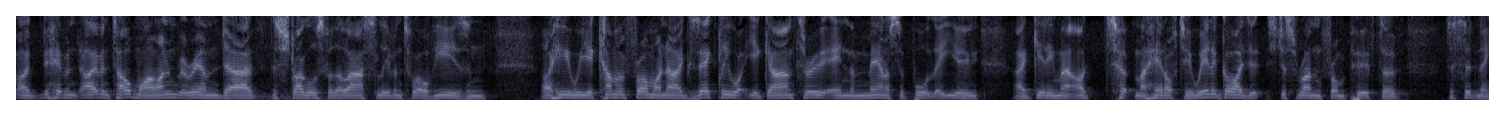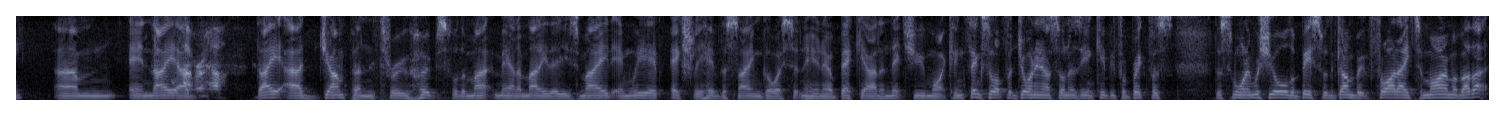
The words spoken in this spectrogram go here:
I haven't I haven't told my one around uh, the struggles for the last 11, 12 years, and I hear where you're coming from. I know exactly what you're going through, and the amount of support that you are getting. Mate, I tip my hat off to you. We had a guy that's just run from Perth to to Sydney, um, and they are. Wow. They are jumping through hoops for the mo- amount of money that he's made, and we have actually have the same guy sitting here in our backyard, and that's you, Mike King. Thanks a lot for joining us on Izzy and Kempy for breakfast this morning. Wish you all the best with Gumboot Friday tomorrow, my brother,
